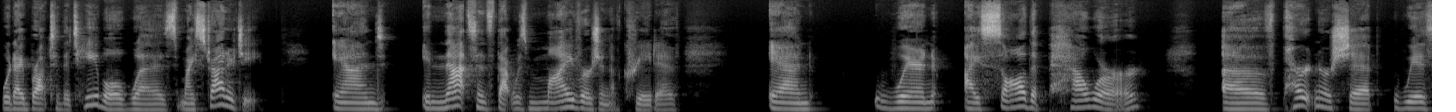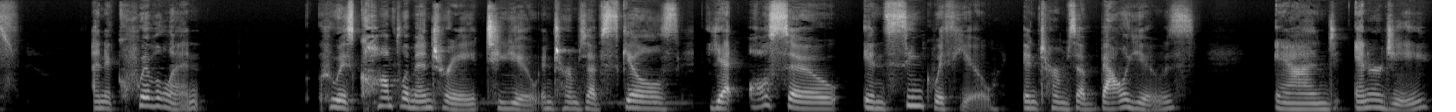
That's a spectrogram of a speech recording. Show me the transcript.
what I brought to the table was my strategy. And in that sense, that was my version of creative. And when I saw the power of partnership with an equivalent who is complementary to you in terms of skills, yet also in sync with you in terms of values and energy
